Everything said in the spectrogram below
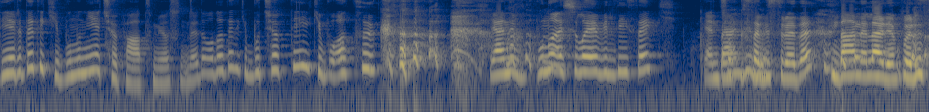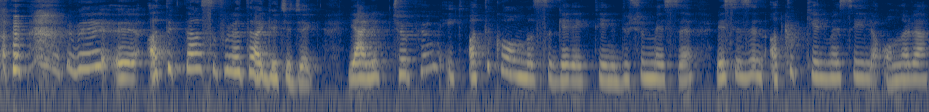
Diğeri dedi ki bunu niye çöpe atmıyorsun dedi. O da dedi ki bu çöp değil ki bu atık. yani bunu aşılayabildiysek yani çok Bence kısa de. bir sürede daha neler yaparız. Ve e, atıktan sıfır hata geçecek. Yani çöpün atık olması gerektiğini düşünmesi ve sizin atık kelimesiyle onlara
